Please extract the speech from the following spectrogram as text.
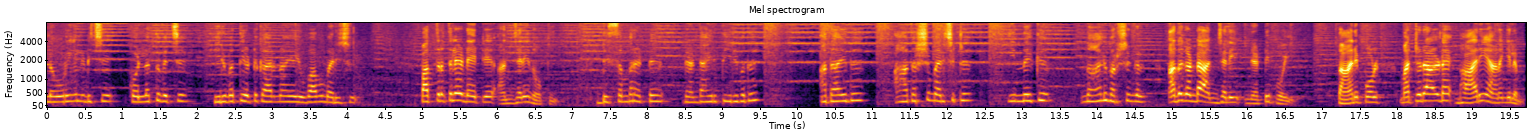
ലോറിയിൽ ഇടിച്ച് കൊല്ലത്ത് വെച്ച് ഇരുപത്തിയെട്ടുകാരനായ യുവാവ് മരിച്ചു. പത്രത്തിലെ ഡേറ്റ് അഞ്ജലി നോക്കി. ഡിസംബർ എട്ട് രണ്ടായിരത്തി ഇരുപത്? അതായത് ആദർശ് മരിച്ചിട്ട് ഇന്നേക്ക് നാല് വർഷങ്ങൾ. അത് കണ്ട അഞ്ജലി ഞെട്ടിപ്പോയി. താനിപ്പോൾ മറ്റൊരാളുടെ ഭാര്യയാണെങ്കിലും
